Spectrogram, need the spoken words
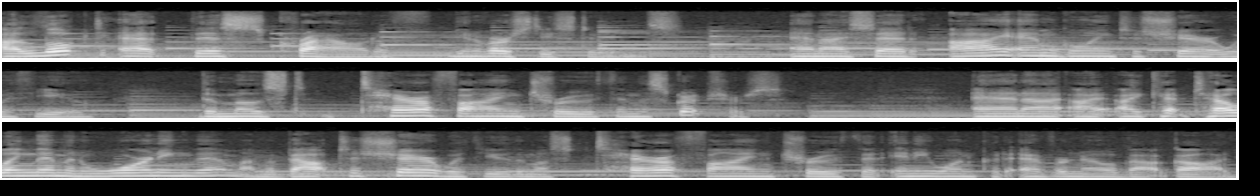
I looked at this crowd of university students and I said, I am going to share with you the most terrifying truth in the scriptures. And I, I, I, kept telling them and warning them, I'm about to share with you the most terrifying truth that anyone could ever know about God.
